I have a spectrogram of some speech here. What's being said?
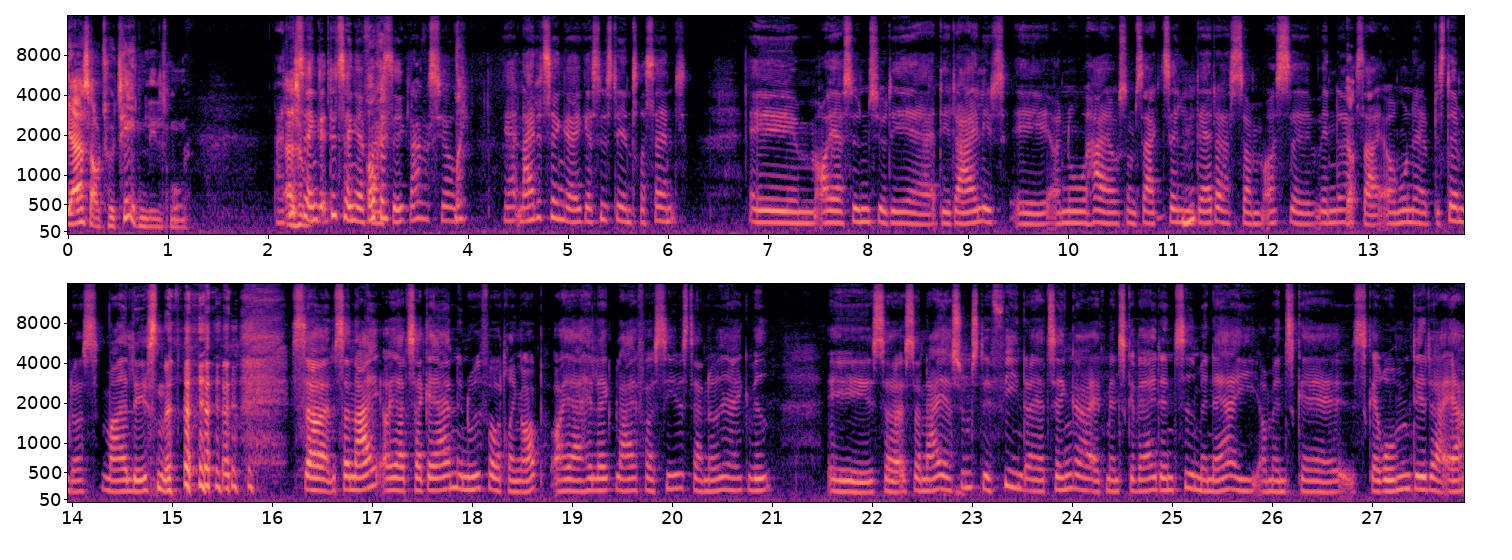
jeres autoritet en lille smule. Nej, det, altså, tænker, det tænker jeg faktisk okay. ikke. Nej, hvor sjovt. Nej. Ja, nej, det tænker jeg ikke. Jeg synes, det er interessant. Øhm, og jeg synes jo, det er, det er dejligt. Øh, og nu har jeg jo som sagt selv en mm. datter, som også øh, venter ja. sig, og hun er bestemt også meget læsende. så, så nej, og jeg tager gerne en udfordring op, og jeg er heller ikke bleg for at sige, hvis der er noget, jeg ikke ved. Øh, så, så nej, jeg synes, det er fint, og jeg tænker, at man skal være i den tid, man er i, og man skal, skal rumme det, der er.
